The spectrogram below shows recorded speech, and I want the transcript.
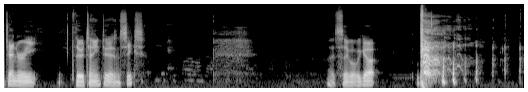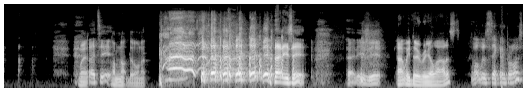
January 13, 2006. Let's see what we got. Well, That's it. I'm not doing it. that is it. That is it. Can't we do real artists? What was second prize?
